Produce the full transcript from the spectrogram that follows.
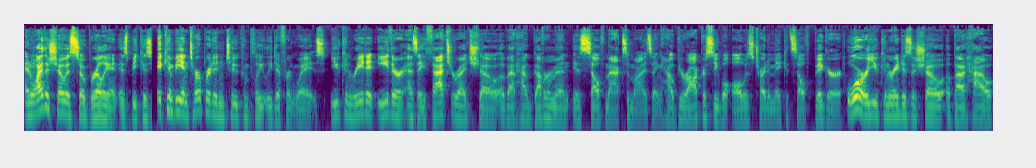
And why the show is so brilliant is because it can be interpreted in two completely different ways. You can read it either as a Thatcherite show about how government is self maximizing, how bureaucracy will always try to make itself bigger, or you can read it as a show about how,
